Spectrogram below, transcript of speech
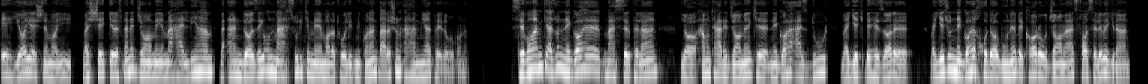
احیای اجتماعی و شکل گرفتن جامعه محلی هم به اندازه اون محصولی که معمارا تولید می‌کنن براشون اهمیت پیدا بکنن. سوم همین که از اون نگاه مستر پلن یا همون طرح جامعه که نگاه از دور و یک به هزاره و یه جور نگاه خداگونه به کار و جامعه از فاصله بگیرن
